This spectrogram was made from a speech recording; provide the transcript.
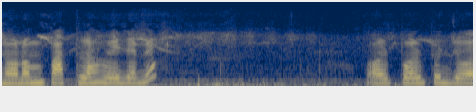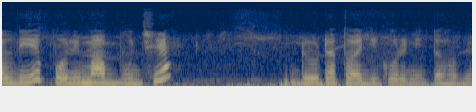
নরম পাতলা হয়ে যাবে। অল্প অল্প জল দিয়ে পরিমাপ বুঝে ডোটা তৈরি করে নিতে হবে।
